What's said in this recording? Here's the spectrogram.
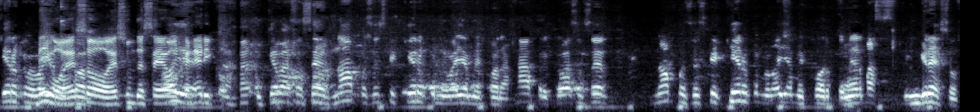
quiero que me vaya Digo, mejor. eso es un deseo Oye, genérico. ajá, ¿Y qué vas a hacer? No, pues es que quiero que me vaya mejor. Ajá, pero ¿qué vas a hacer? No, pues es que quiero que me vaya mejor, tener más ingresos,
